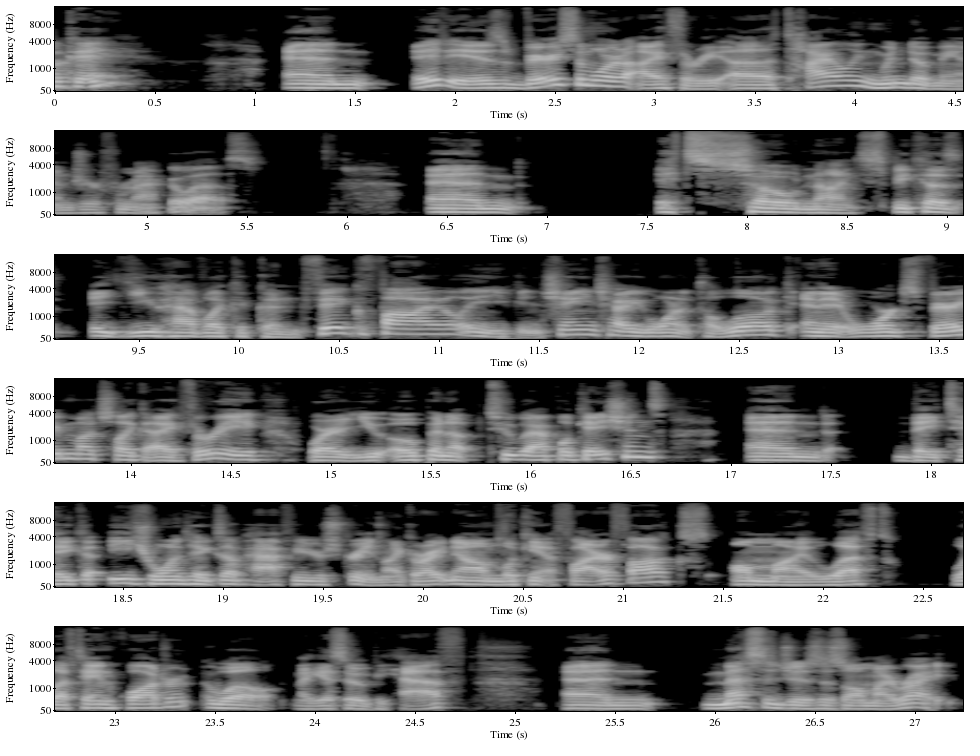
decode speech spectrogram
Okay. and it is very similar to i3, a tiling window manager for Mac OS, and it's so nice because you have like a config file and you can change how you want it to look, and it works very much like i3, where you open up two applications and they take each one takes up half of your screen. Like right now, I'm looking at Firefox on my left left hand quadrant. Well, I guess it would be half, and Messages is on my right.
